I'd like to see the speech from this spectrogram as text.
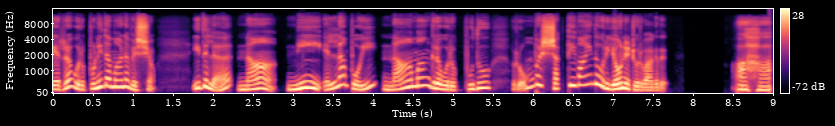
சேர்ற ஒரு புனிதமான விஷயம். இதுல நான் நீ எல்லாம் போய் நாமங்கிற ஒரு புது ரொம்ப சக்தி வாய்ந்த ஒரு யூனிட் உருவாகுது. ஆஹா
